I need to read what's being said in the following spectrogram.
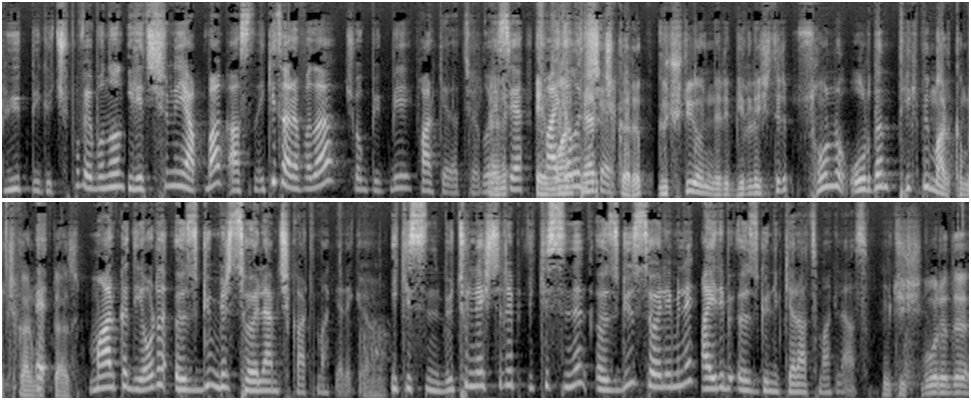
büyük bir güç bu ve bunun iletişimini yapmak aslında iki tarafa da çok büyük bir fark yaratıyor. Dolayısıyla yani faydalı bir şey. çıkarıp güçlü yönleri birleştirip sonra oradan tek bir marka mı çıkarmak e, lazım? Marka diye oradan özgün bir söylem çıkartmak gerekiyor. Aha. İkisini bütünleştirip ikisinin özgün söylemini ayrı bir özgünlük yaratmak lazım. Müthiş. Bu arada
